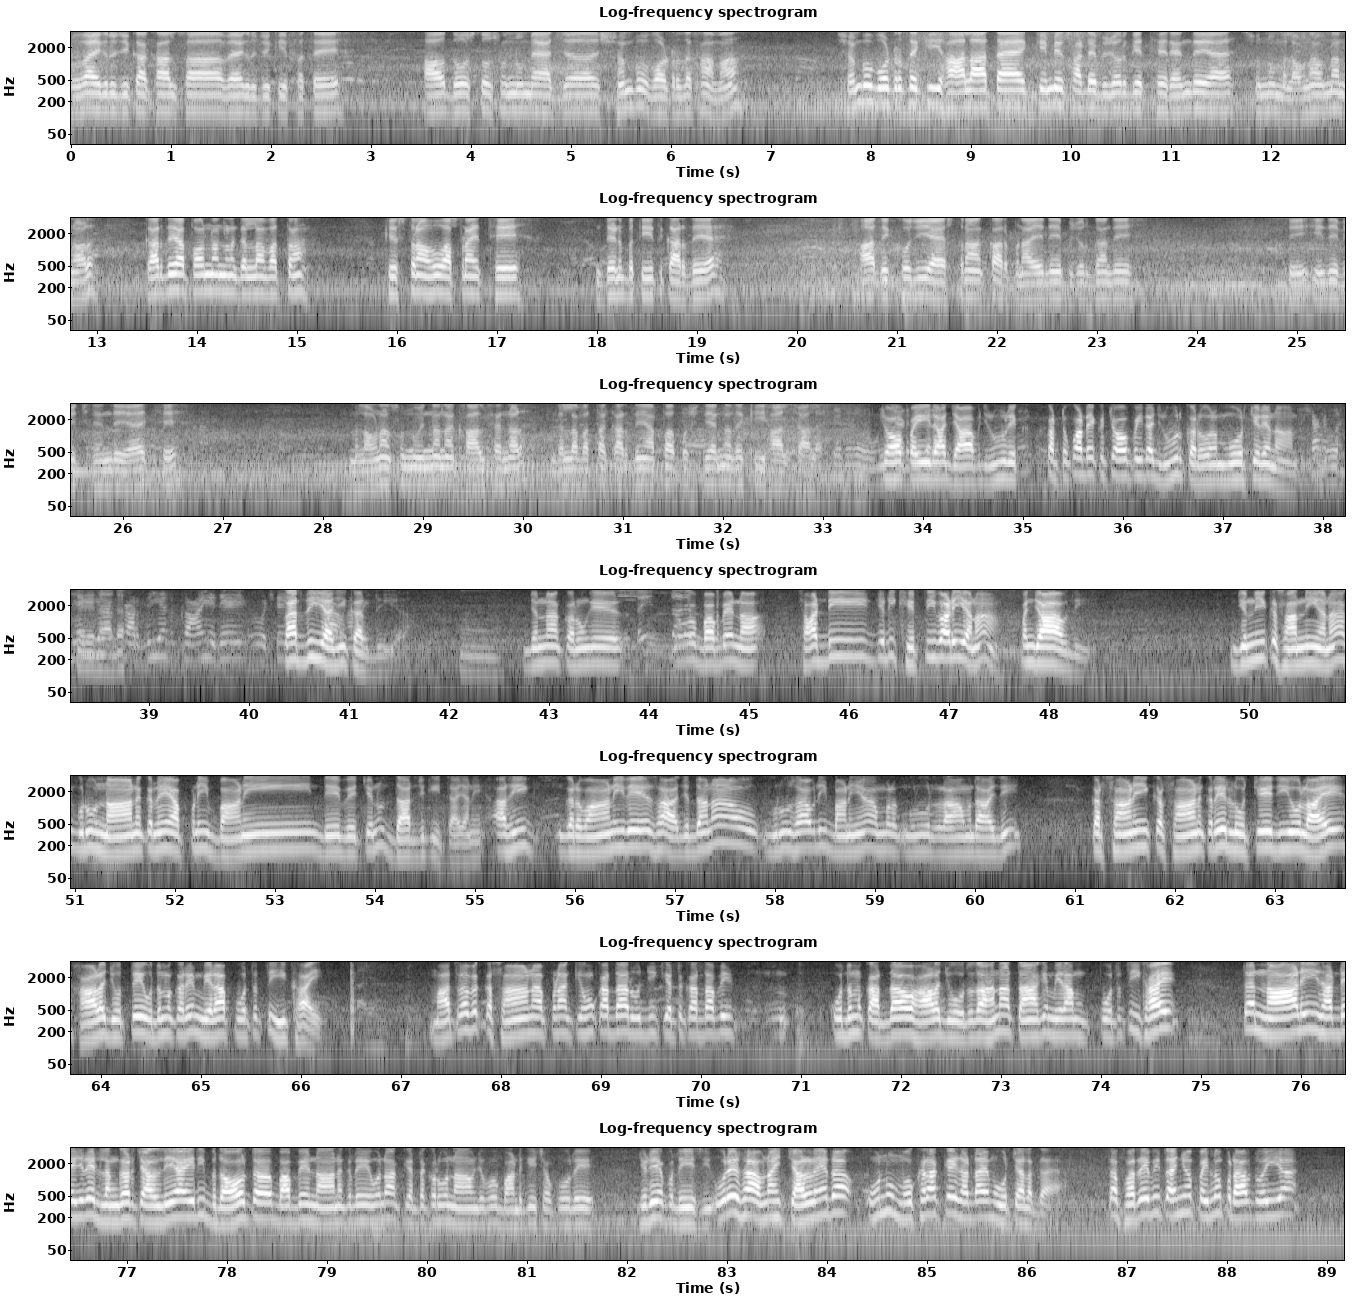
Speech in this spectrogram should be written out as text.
ਵਾਹਿਗੁਰੂ ਜੀ ਕਾ ਖਾਲਸਾ, ਵਾਹਿਗੁਰੂ ਜੀ ਕੀ ਫਤਿਹ। ਆਓ ਦੋਸਤੋ, ਤੁਹਾਨੂੰ ਮੈਂ ਅੱਜ ਸ਼ੰਭੂ ਬਾਰਡਰ ਦਿਖਾਵਾਂ। ਸ਼ੰਭੂ ਬਾਰਡਰ ਤੇ ਕੀ ਹਾਲਾਤ ਹੈ ਕਿਵੇਂ ਸਾਡੇ ਬਜ਼ੁਰਗ ਇੱਥੇ ਰਹਿੰਦੇ ਆ ਤੁਹਾਨੂੰ ਮਿਲਾਉਣਾ ਉਹਨਾਂ ਨਾਲ। ਕਰਦੇ ਆਪਾਂ ਉਹਨਾਂ ਨਾਲ ਗੱਲਾਂ ਬਾਤਾਂ। ਕਿਸ ਤਰ੍ਹਾਂ ਉਹ ਆਪਣਾ ਇੱਥੇ ਦਿਨ ਬਤੀਤ ਕਰਦੇ ਆ ਆਹ ਦੇਖੋ ਜੀ, ਇਸ ਤਰ੍ਹਾਂ ਘਰ ਬਣਾਏ ਨੇ ਬਜ਼ੁਰਗਾਂ ਦੇ ਤੇ ਇਹਦੇ ਵਿੱਚ ਰਹਿੰਦੇ ਆ ਇੱਥੇ। ਮਿਲਾਉਣਾ ਤੁਹਾਨੂੰ ਇਹਨਾਂ ਨਾਲ ਖਾਲਸਾ ਨਾਲ ਗੱਲਾਂ ਬਾਤਾਂ ਕਰਦੇ ਆ ਆਪਾਂ ਪੁੱਛਦੇ ਆ ਇਹਨਾਂ ਦਾ ਕੀ ਹਾਲ ਚਾਲ ਹੈ। ਚੌਪਈ ਦਾ ਜਾਪ ਜ਼ਰੂਰ ਇੱਕ ਘੱਟੋ ਘੱਟ ਇੱਕ ਚੌਪਈ ਦਾ ਜ਼ਰੂਰ ਕਰੋ ਮੋਰਚੇ ਦੇ ਨਾਮ ਦੀ ਕਰਦੀ ਹੈ ਤਾਂ ਹੀ ਇਹਦੇ ਉੱਥੇ ਕਰਦੀ ਆ ਜੀ ਕਰਦੀ ਆ। ਜਿੰਨਾ ਕਰੋਗੇ ਕਿਉਂਕਿ ਬਾਬੇ ਨਾ ਸਾਡੀ ਜਿਹੜੀ ਖੇਤੀਬਾੜੀ ਆ ਨਾ ਪੰਜਾਬ ਦੀ ਜਿੰਨੀ ਕਿਸਾਨੀ ਆ ਨਾ, ਗੁਰੂ ਨਾਨਕ ਨੇ ਆਪਣੀ ਬਾਣੀ ਦੇ ਵਿੱਚ ਇਹਨੂੰ ਦਰਜ ਕੀਤਾ ਜਾਣੀ ਅਸੀਂ ਗੁਰਬਾਣੀ ਦੇ ਹਿਸਾਬ, ਜਿੱਦਾਂ ਨਾ ਉਹ ਗੁਰੂ ਸਾਹਿਬ ਦੀ ਬਾਣੀ ਆ, ਅਮਰ, ਗੁਰੂ ਰਾਮਦਾਸ ਦੀ, ਕਰਸਾਣੀ ਕਿਸਾਨ ਕਰੇ, ਲੋਚੇ ਜਿਉ ਲਾਏ, ਹਾਲ ਜੋਤੇ ਉਦਮ ਕਰੇ, ਮੇਰਾ ਪੁੱਤ ਧੀ ਖਾਏ। ਮਤਲਬ ਕਿਸਾਨ ਆਪਣਾ ਕਿਉਂ ਕਰਦਾ, ਰੋਜੀ ਕਿਰਤ ਕਰਦਾ, ਵੀ ਉਦਮ ਕਰਦਾ, ਉਹ ਹਾਲ ਜੋਤਦਾ ਹਨਾ, ਤਾਂ ਕਿ ਮੇਰਾ ਪੁੱਤ ਧੀ ਖਾਏ। ਤੇ ਨਾਲ ਹੀ ਸਾਡੇ ਜਿਹੜੇ ਲੰਗਰ ਚੱਲਦੇ ਆ ਇਹਦੀ ਬਦੌਲਤ ਬਾਬੇ ਨਾਨਕ ਦੇ ਉਹਨਾਂ ਕਿਰਤ ਕਰੋ ਨਾਮ ਜਪੋ ਵੰਡ ਕੇ ਛਕੋ ਦੇ ਜਿਹੜੇ ਉਪਦੇਸ਼ ਸੀ ਉਹਦੇ ਹਿਸਾਬ ਨਾਲ ਅਸੀਂ ਚੱਲ ਰਹੇ ਤਾਂ ਉਹਨੂੰ ਮੁੱਖ ਰੱਖ ਕੇ ਸਾਡਾ ਇਹ ਮੋਰਚਾ ਲੱਗਾ ਆ। ਤਾਂ ਫਤਿਹ ਵੀ ਤਾਈਓ ਪਹਿਲੋਂ ਪ੍ਰਾਪਤ ਹੋਈ ਆ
